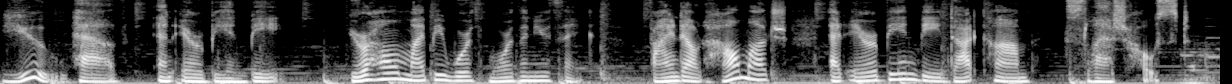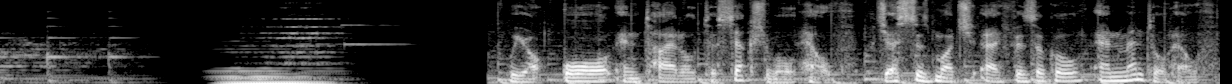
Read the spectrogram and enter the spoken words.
you have an Airbnb. Your home might be worth more than you think. Find out how much at airbnb.com/slash host. We are all entitled to sexual health, just as much as physical and mental health.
